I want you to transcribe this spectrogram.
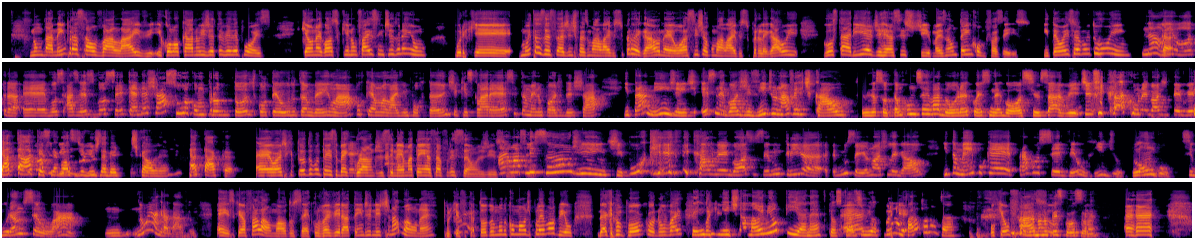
não dá nem para salvar a live e colocar no IGTV depois, que é um negócio que não faz sentido nenhum. Porque muitas vezes a gente faz uma live super legal, né? Ou assiste alguma live super legal e gostaria de reassistir, mas não tem como fazer isso. Então isso é muito ruim. Não, É. e outra, é, você, às vezes você quer deixar a sua como produtor de conteúdo também lá, porque é uma live importante que esclarece, também não pode deixar. E pra mim, gente, esse negócio de vídeo na vertical, eu ainda sou tão conservadora com esse negócio, sabe? De ficar com o negócio de TV. Que ataca esse negócio de vídeo vídeo da vertical, né? Que ataca. É, eu acho que todo mundo tem esse background de cinema, tem essa aflição disso. Ah, é uma aflição, gente. Por que ficar o negócio? Você não cria. Não sei, eu não acho legal. E também porque, para você ver o vídeo longo, segurando o celular, não é agradável. É isso que eu ia falar, o mal do século vai virar tendinite na mão, né? Porque fica todo mundo com mão de Playmobil. Daqui a pouco não vai. Tem Porque- na mão e miopia, né? Porque os casos É, de miopia porque- não param de aumentar. O que eu problema faço. no pescoço, né? É,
